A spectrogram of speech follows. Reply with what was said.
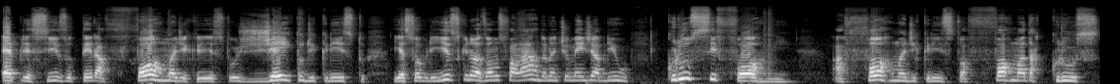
é preciso ter a forma de Cristo, o jeito de Cristo. E é sobre isso que nós vamos falar durante o mês de abril. Cruciforme, a forma de Cristo, a forma da cruz.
